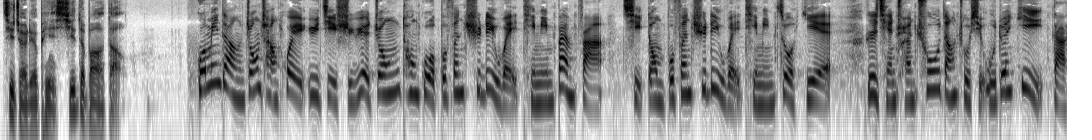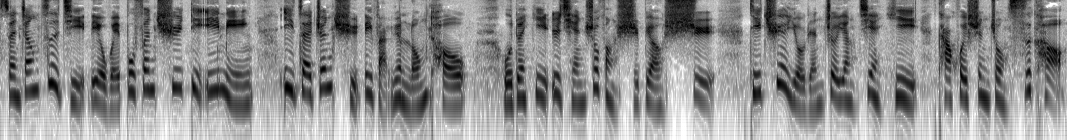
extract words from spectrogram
记者刘品希的报道。国民党中常会预计十月中通过不分区立委提名办法，启动不分区立委提名作业。日前传出，党主席吴敦义打算将自己列为不分区第一名，意在争取立法院龙头。吴敦义日前受访时表示，的确有人这样建议，他会慎重思考，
